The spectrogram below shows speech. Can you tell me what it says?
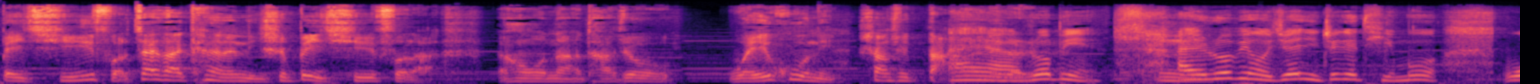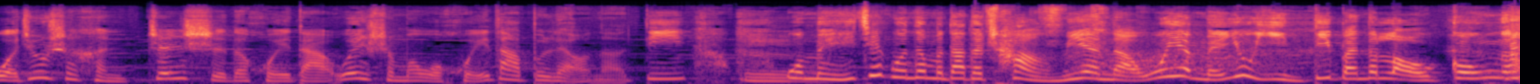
被欺负，在他看来你是被欺负了，然后呢，他就。维护你上去打。哎呀，Robin，哎，Robin，我觉得你这个题目，我就是很真实的回答。为什么我回答不了呢？第一，我没见过那么大的场面呢，我也没有影帝般的老公啊。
